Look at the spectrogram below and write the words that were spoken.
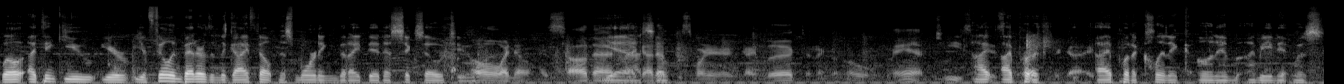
Well, I think you you're you're feeling better than the guy felt this morning that I did a 6-0 to. Oh, I know. I saw that. Yeah, I got so- up this morning and I looked and I go, oh man, jeez. I- I put a- guy. I put a clinic on him. I mean, it was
